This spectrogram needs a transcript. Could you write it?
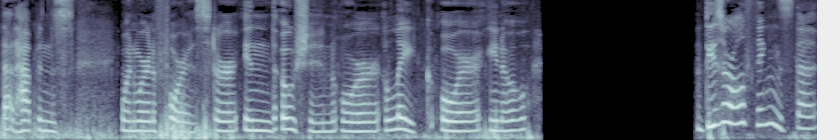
that happens when we're in a forest or in the ocean or a lake or, you know. These are all things that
